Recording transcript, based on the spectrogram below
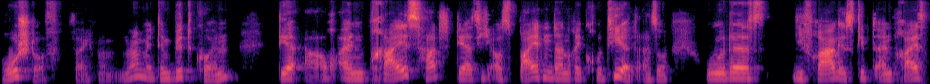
Rohstoff, sage ich mal, ne, mit dem Bitcoin, der auch einen Preis hat, der sich aus beiden dann rekrutiert. Also das die Frage, es gibt einen Preis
